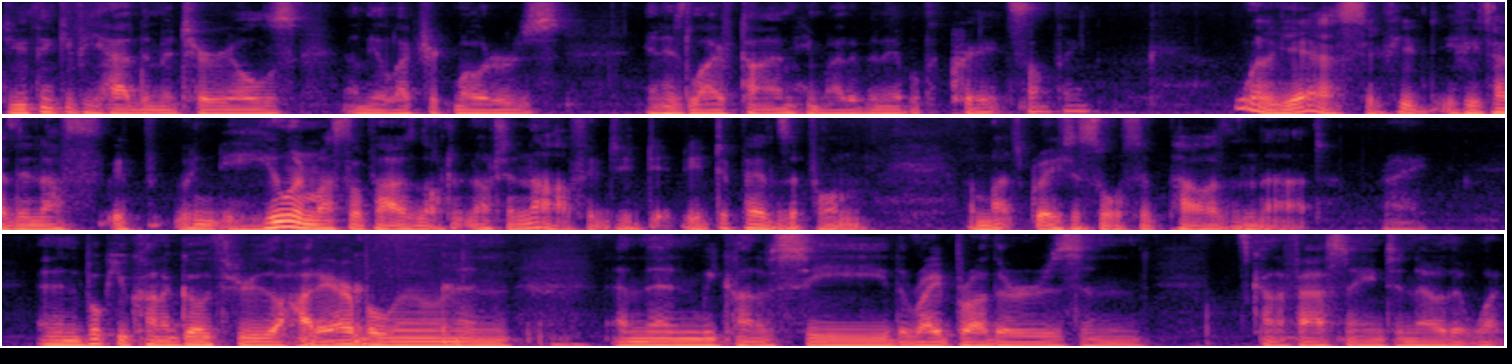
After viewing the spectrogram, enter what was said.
Do you think if he had the materials and the electric motors in his lifetime, he might have been able to create something? Well, yes. If he if he'd had enough, if, human muscle power is not not enough. It, it, it depends upon a much greater source of power than that. Right. And in the book, you kind of go through the hot air balloon, and and then we kind of see the Wright brothers and it's kind of fascinating to know that what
